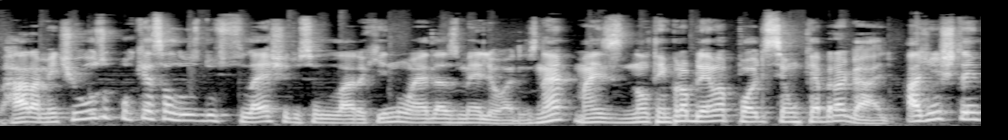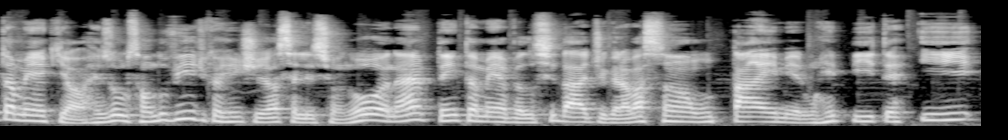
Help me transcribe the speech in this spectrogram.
raramente uso porque essa luz do flash do celular aqui não é das melhores, né? Mas não tem problema, pode ser um quebra-galho. A gente tem também aqui, ó, a resolução do vídeo que a gente já selecionou, né? Tem também a velocidade de gravação, um timer, um repeater e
